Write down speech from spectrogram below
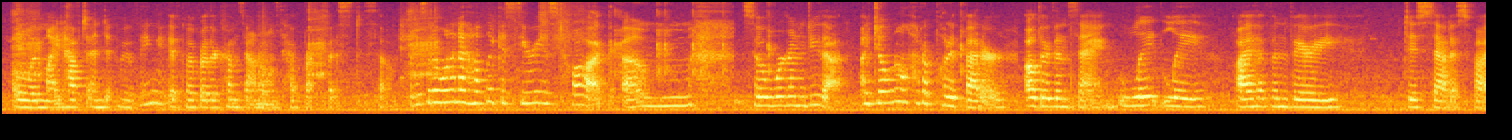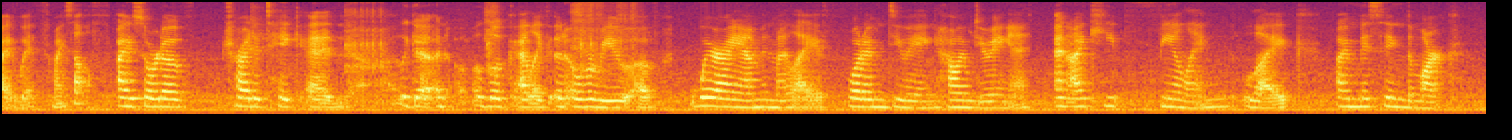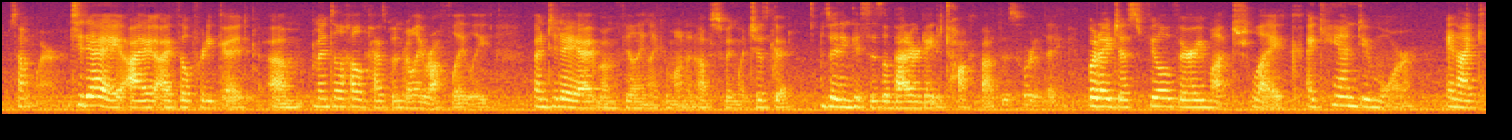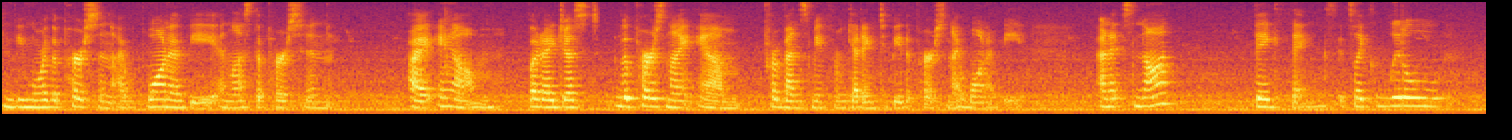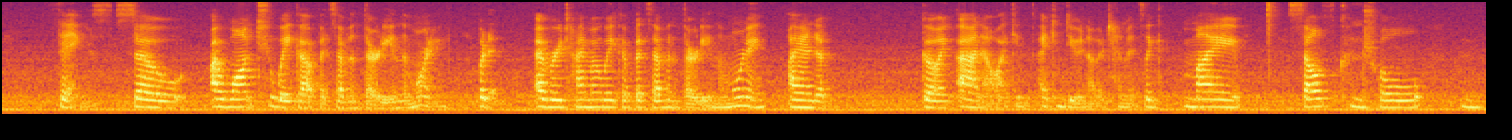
Oh, I might have to end up moving if my brother comes down and wants to have breakfast. So I said I wanted to have like a serious talk. Um, so we're gonna do that. I don't know how to put it better other than saying lately I have been very dissatisfied with myself. I sort of try to take an like a, a look at like an overview of where I am in my life, what I'm doing, how I'm doing it, and I keep feeling like I'm missing the mark somewhere. Today, I, I feel pretty good. Um, mental health has been really rough lately. And today I'm feeling like I'm on an upswing, which is good. So I think this is a better day to talk about this sort of thing. But I just feel very much like I can do more and I can be more the person I want to be and less the person I am. But I just, the person I am prevents me from getting to be the person I want to be. And it's not big things. It's like little things. So I want to wake up at 7.30 in the morning. But every time I wake up at 7.30 in the morning, I end up going, ah, no, I can, I can do another 10 minutes. Like my self-control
